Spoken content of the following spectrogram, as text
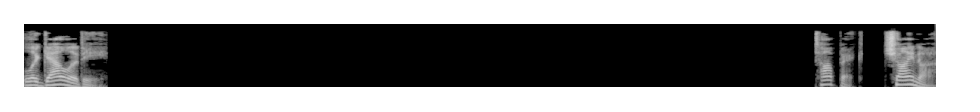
Legality China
